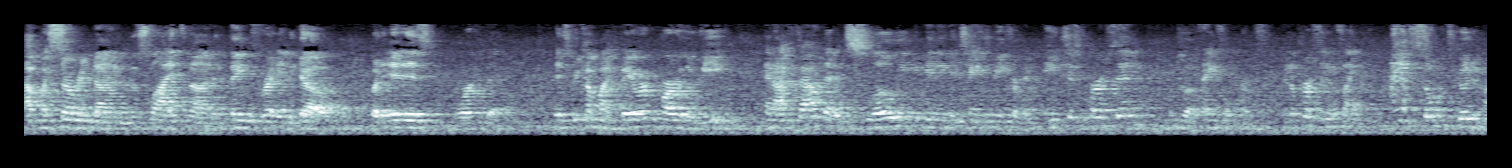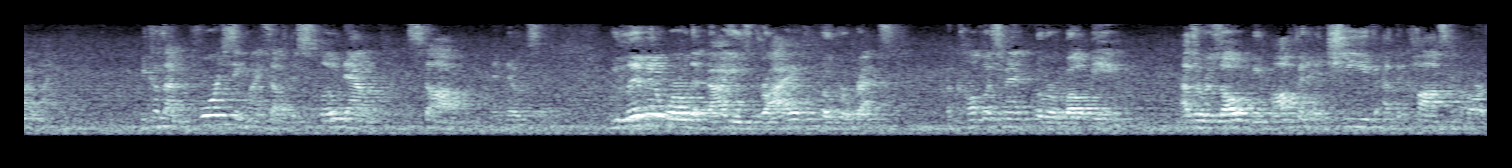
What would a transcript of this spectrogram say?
have my sermon done and the slides done and things ready to go. But it is worth it. It's become my favorite part of the week. And I've found that it's slowly beginning to change me from an anxious person into a thankful person. And a person who's like, I have so much good in my life. Because I'm forcing myself to slow down and stop and notice it. We live in a world that values drive over rest accomplishment over well being. As a result, we often achieve at the cost of our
